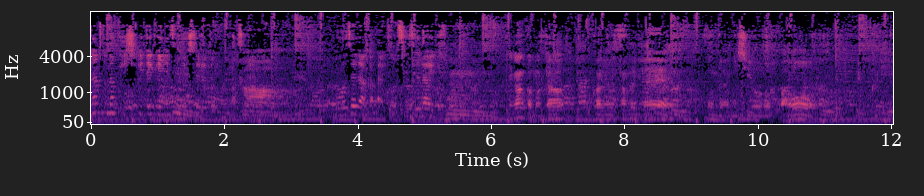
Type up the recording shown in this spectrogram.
なんとなく意識的にそうしてると思います。あどうせだから行きづらいとあう。ころ。ん。で、なんかまたお金を貯めて、今度は西ヨーロッパをゆっくりゆっ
